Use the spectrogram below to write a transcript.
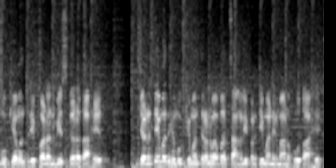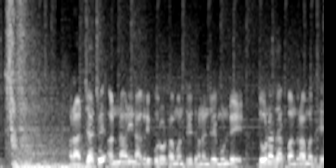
मुख्यमंत्री फडणवीस करत आहेत. जनतेमध्ये मुख्यमंत्र्यांबाबत चांगली प्रतिमा निर्माण होत आहे. राज्याचे अन्न आणि नागरी पुरवठा मंत्री धनंजय मुंडे दोन हजार पंधरामध्ये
